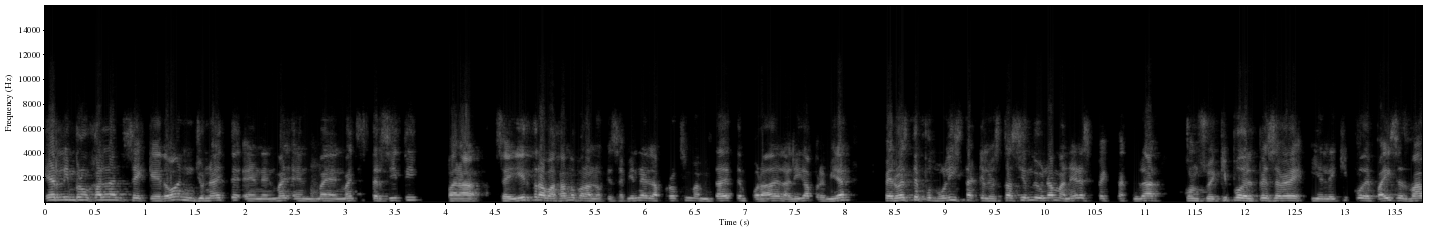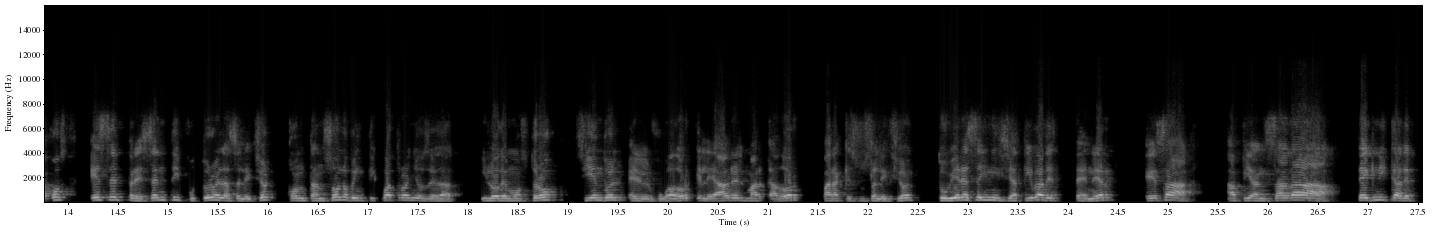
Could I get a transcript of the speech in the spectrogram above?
Erling Brown se quedó en United, en, el, Manchester City para seguir trabajando para lo que se viene en la próxima mitad de temporada de la Liga Premier, pero este futbolista que lo está haciendo de una manera espectacular con su equipo del PSV y el equipo de Países Bajos es el presente y futuro de la selección con tan solo 24 años de edad y lo demostró siendo el jugador que le abre el marcador para que su selección tuviera esa iniciativa de tener esa afianzada técnica de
